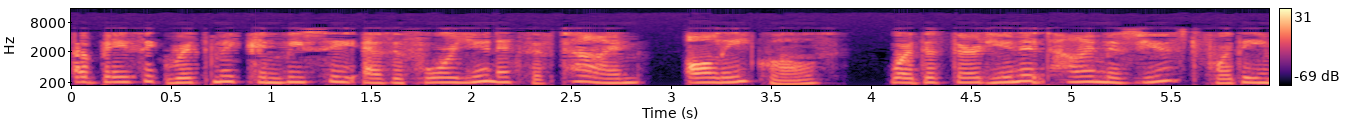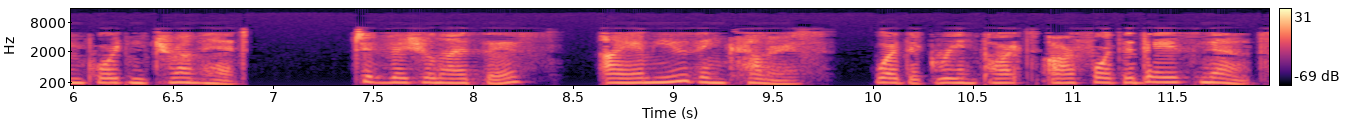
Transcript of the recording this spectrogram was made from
A basic rhythmic can be seen as a 4 units of time, all equals, where the third unit time is used for the important drum hit. To visualize this, I am using colors, where the green parts are for the bass notes,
